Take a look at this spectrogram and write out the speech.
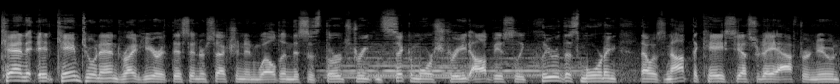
Ken, it came to an end right here at this intersection in Weldon. This is 3rd Street and Sycamore Street. Obviously clear this morning. That was not the case yesterday afternoon.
